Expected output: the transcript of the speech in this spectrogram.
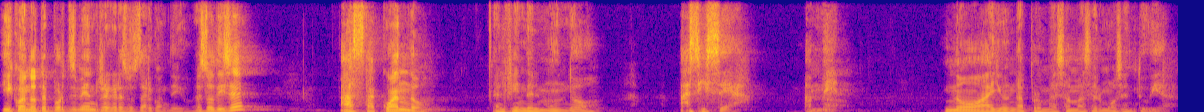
Y cuando te portes bien, regreso a estar contigo. ¿Eso dice? ¿Hasta cuándo? El fin del mundo. Así sea. Amén. No hay una promesa más hermosa en tu vida.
